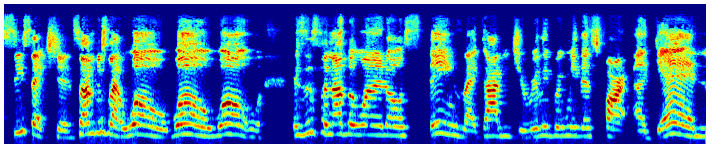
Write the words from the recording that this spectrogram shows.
C-section." So I'm just like, "Whoa, whoa, whoa." Is this another one of those things? Like, God, did you really bring me this far again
